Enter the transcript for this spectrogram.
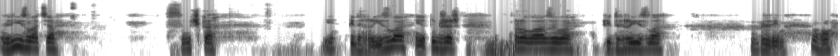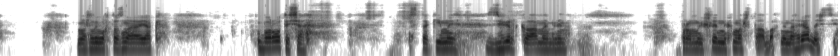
лізла, ця сучка. І підгризла. І тут же ж пролазила, підгризла. Блін. Ого. Можливо, хто знає, як боротися з такими звірками, блін. В промишлених масштабах. Не на грядочці,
